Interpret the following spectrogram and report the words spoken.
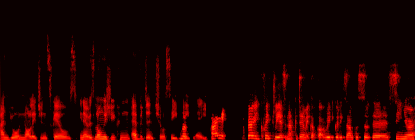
and your knowledge and skills. You know as long as you can evidence your cpd well, i very quickly as an academic i've got really good examples so the senior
